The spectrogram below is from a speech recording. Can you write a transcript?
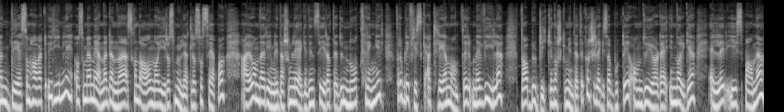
Men det som har vært urimelig, og som jeg mener denne skandalen nå gir oss mulighet til å se på, er jo om det er rimelig dersom legen din sier at det du nå trenger for å bli frisk er tre måneder med hvile. Da burde burde ikke norske myndigheter kanskje legge seg bort i om du gjør det i Norge eller i Spania.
